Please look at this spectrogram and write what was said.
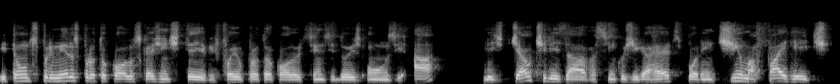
Então, um dos primeiros protocolos que a gente teve foi o protocolo 802.11a. Ele já utilizava 5 GHz, porém tinha uma PHY rate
